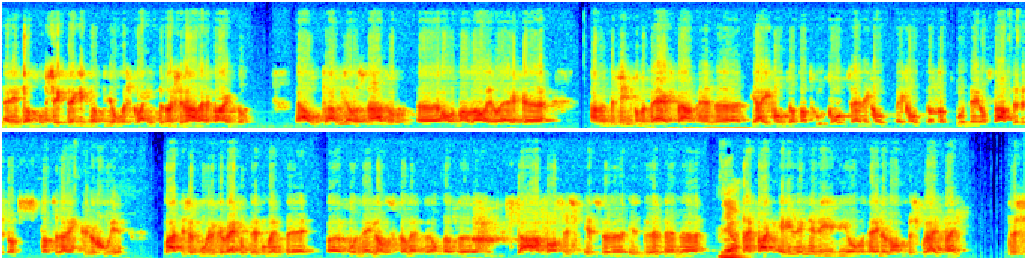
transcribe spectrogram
en in dat opzicht denk ik dat de jongens qua internationale ervaring nog ja, ook Gabriel's na nog uh, allemaal wel heel erg uh, aan het begin van de berg staan. En uh, ja, ik hoop dat dat goed komt. En ik hoop, ik hoop dat dat voor het Nederlands tafeltennis, dus dat, dat ze daarin kunnen groeien. Maar het is een moeilijke weg op dit moment voor Nederlandse talenten. Omdat de aanwas is, is, is dun. En ja. het zijn vaak eenlingen die, die over het hele land verspreid zijn. Dus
